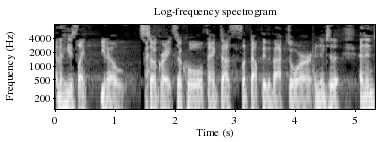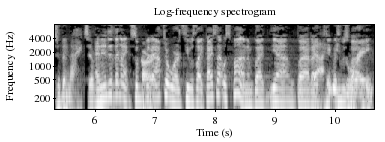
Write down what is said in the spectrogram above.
and then he just like you know so great, so cool, thanked us, slipped out through the back door and into the and into the night. And into the night. So, but afterwards, he was like, guys, that was fun. I'm glad. Yeah, I'm glad. yeah, I, he was, fine." great.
